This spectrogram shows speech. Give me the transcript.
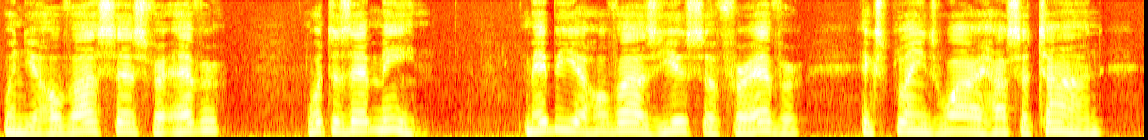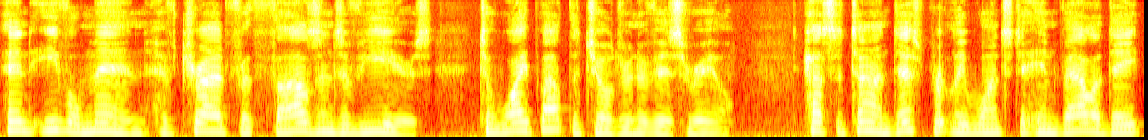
when Jehovah says forever, what does that mean? Maybe Jehovah's use of forever explains why Hasatan and evil men have tried for thousands of years to wipe out the children of Israel. Hasatan desperately wants to invalidate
